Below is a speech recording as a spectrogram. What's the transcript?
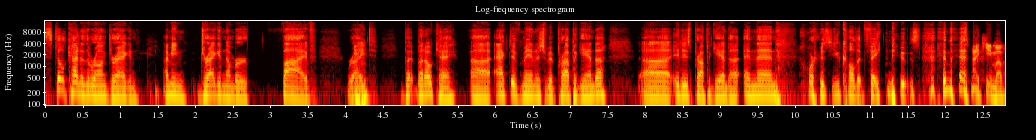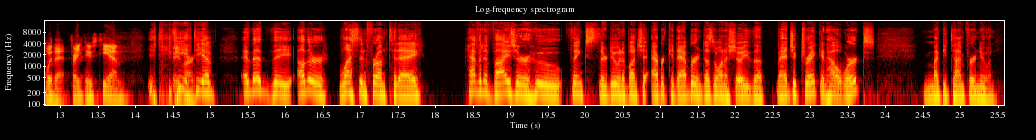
still kind of the wrong dragon i mean dragon number five right but but okay. Uh, active management propaganda. Uh, it is propaganda. And then or as you called it fake news. And then I came up with that. Fake news TM. TM. and then the other lesson from today have an advisor who thinks they're doing a bunch of abracadabra and doesn't want to show you the magic trick and how it works. Might be time for a new one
